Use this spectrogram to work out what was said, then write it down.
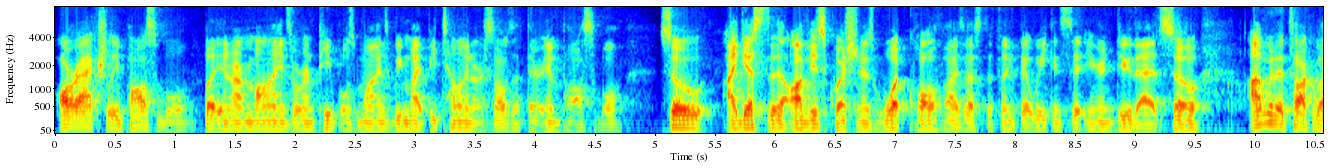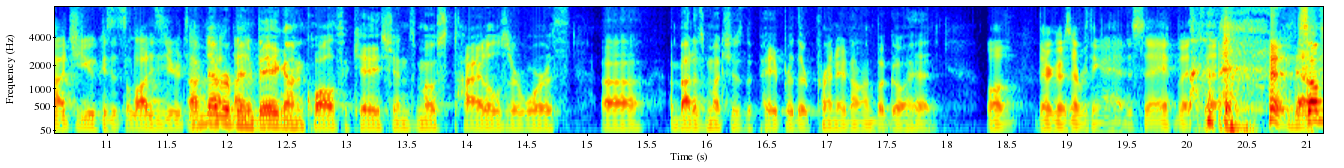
are actually possible, but in our minds or in people's minds, we might be telling ourselves that they're impossible. So I guess the obvious question is what qualifies us to think that we can sit here and do that? So I'm going to talk about you because it's a lot easier to talk I've never been big people. on qualifications. Most titles are worth uh, about as much as the paper they're printed on. But go ahead. Well, there goes everything I had to say. But uh, no. Some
